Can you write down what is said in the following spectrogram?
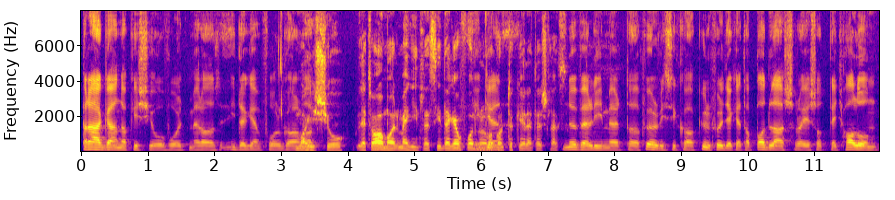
Prágának is jó volt, mert az idegenforgalom. Ma is jó, illetve ha majd megint lesz idegenforgalom, akkor tökéletes lesz. Növeli, mert a, fölviszik a külföldieket a padlásra, és ott egy halom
